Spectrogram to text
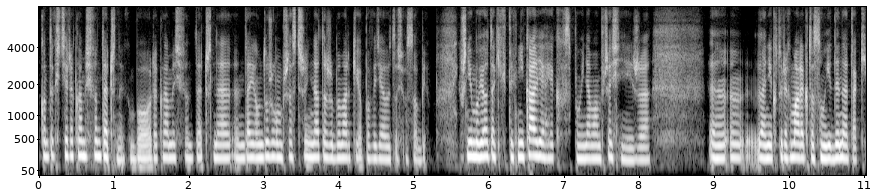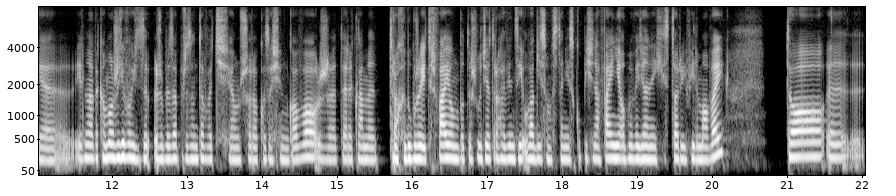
kontekście reklam świątecznych, bo reklamy świąteczne dają dużą przestrzeń na to, żeby marki opowiedziały coś o sobie. Już nie mówię o takich technikaliach, jak wspominałam wcześniej, że y, y, dla niektórych marek to są jedyne takie, jedyna taka możliwość, żeby zaprezentować się szeroko zasięgowo, że te reklamy trochę dłużej trwają, bo też ludzie trochę więcej uwagi są w stanie skupić na fajnie opowiedzianej historii filmowej to, y,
